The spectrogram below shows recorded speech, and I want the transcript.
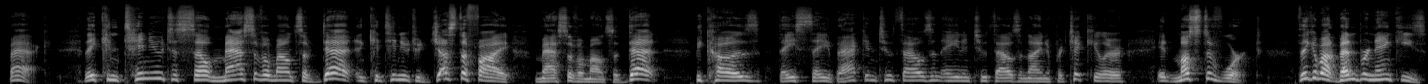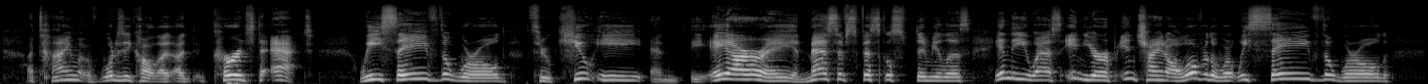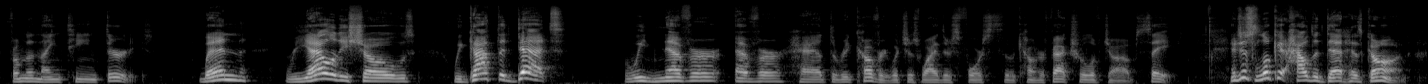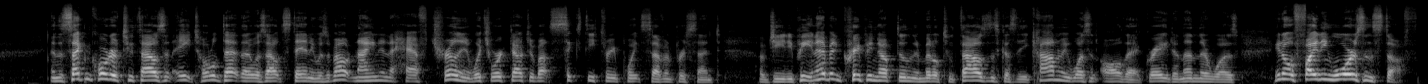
back. They continue to sell massive amounts of debt and continue to justify massive amounts of debt because they say back in 2008 and 2009 in particular, it must have worked. Think about Ben Bernanke's a time of what does he call it? A, a courage to act. We save the world through QE and the ARA and massive fiscal stimulus in the US, in Europe, in China, all over the world. We save the world from the 1930s. When reality shows we got the debt, but we never ever had the recovery, which is why there's force to the counterfactual of jobs saved. And just look at how the debt has gone. In the second quarter of 2008, total debt that was outstanding was about nine and a half trillion, which worked out to about 63.7 percent of GDP, and it had been creeping up during the middle 2000s because the economy wasn't all that great, and then there was, you know, fighting wars and stuff.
